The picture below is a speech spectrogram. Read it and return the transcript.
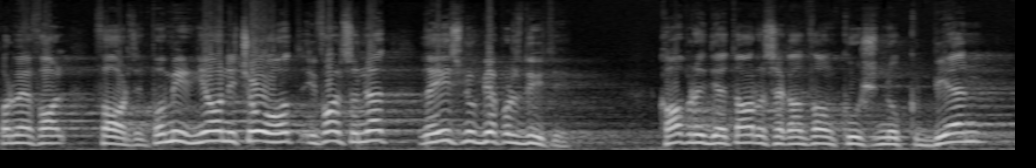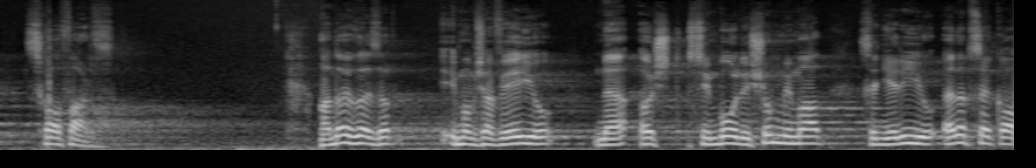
për me falë farzin. Po mirë, njani çohet, i falë sunet dhe hiç nuk bje për s'dyti. Ka prej dijetarëve që kanë thonë kush nuk bjen, s'ka farz. Andaj vlezër, imam Shafiiju na është simboli shumë ma i madh se njeriu edhe pse ka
